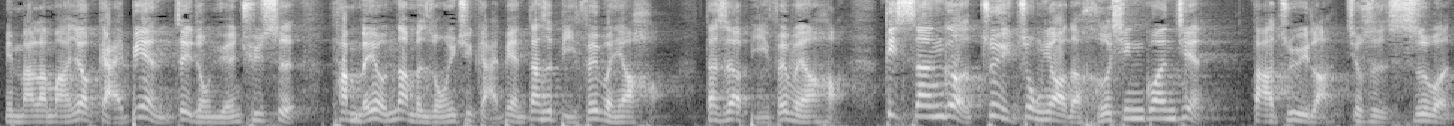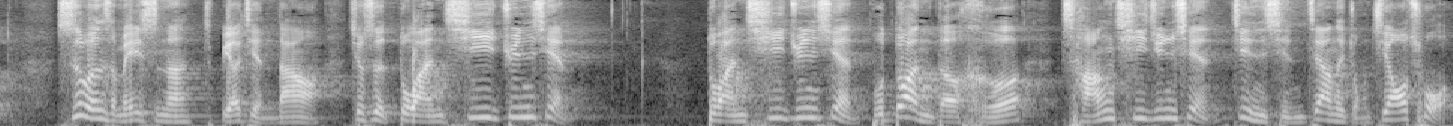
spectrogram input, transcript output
明白了吗？要改变这种原趋势，它没有那么容易去改变，但是比飞稳要好，但是要比飞稳要好。第三个最重要的核心关键，大家注意了，就是失稳。失稳什么意思呢？比较简单啊，就是短期均线。短期均线不断的和长期均线进行这样的一种交错，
